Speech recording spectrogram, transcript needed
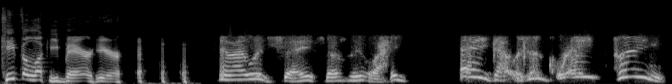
keep the lucky bear here. and I would say something like, Hey, that was a great thing.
